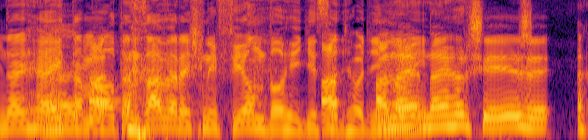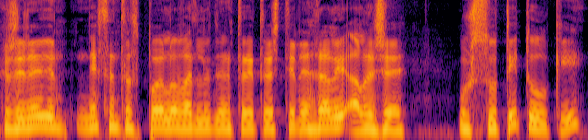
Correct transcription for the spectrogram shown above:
No hej, tam mal ten záverečný film dlhý 10 a, a naj, najhoršie je, že akože neviem, nechcem to spojovať ľuďom, ktorí to ešte nehrali, ale že už sú titulky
